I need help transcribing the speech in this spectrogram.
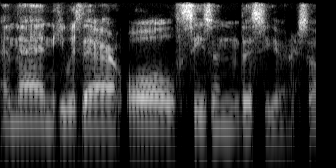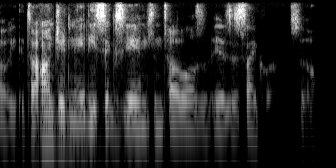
And then he was there all season this year. So it's 186 games in total as, as a Cyclone. So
